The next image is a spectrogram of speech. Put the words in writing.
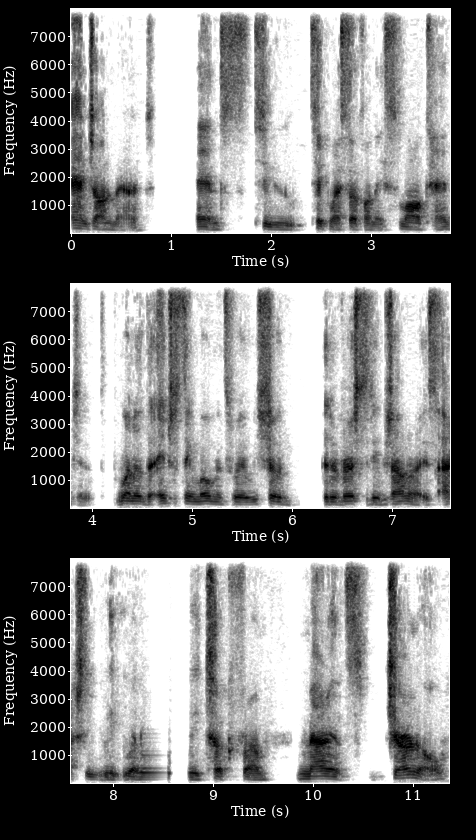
and John Marrant. And to take myself on a small tangent, one of the interesting moments where we showed the diversity of genre is actually when we took from Marrant's journal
